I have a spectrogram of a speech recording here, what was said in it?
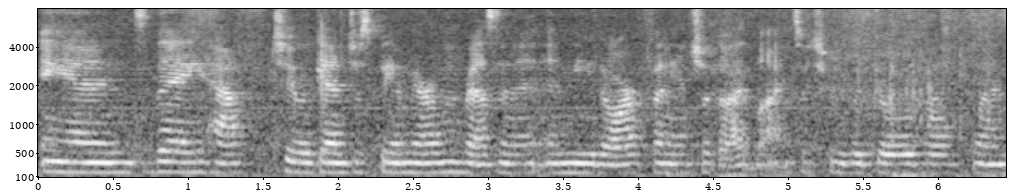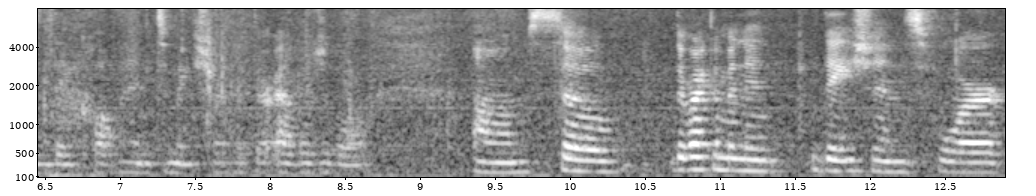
and they have to, again, just be a Maryland resident and meet our financial guidelines, which we would go over when they call in to make sure that they're eligible. Um, so the recommendations for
